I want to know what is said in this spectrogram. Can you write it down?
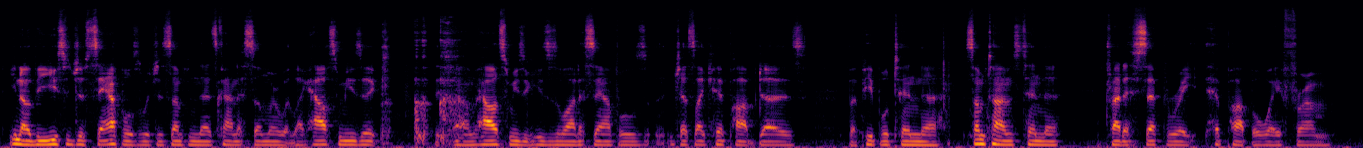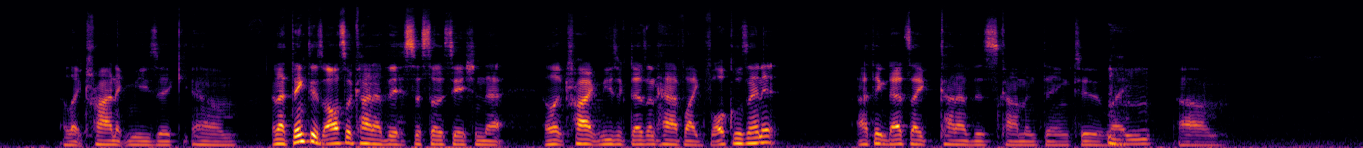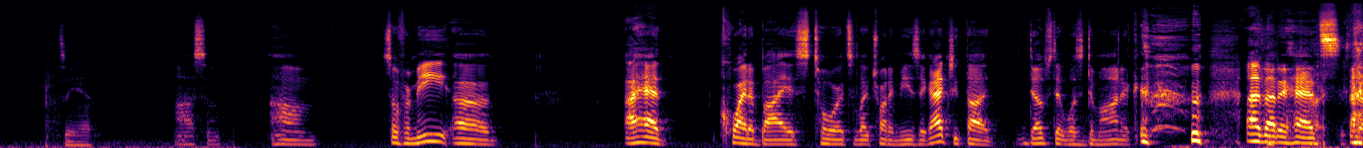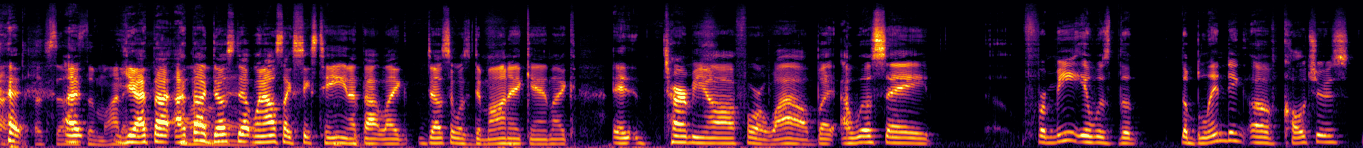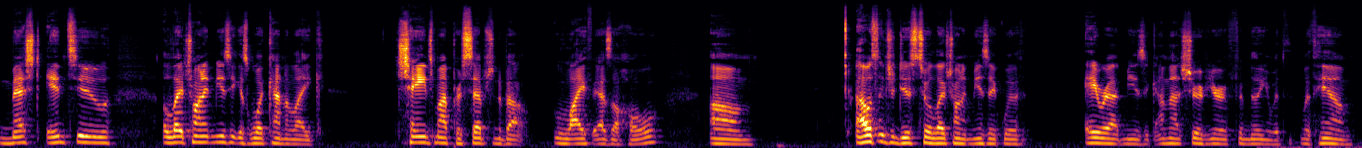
you know the usage of samples, which is something that's kind of similar with like house music. Um, house music uses a lot of samples, just like hip hop does, but people tend to sometimes tend to try to separate hip hop away from electronic music. Um, and I think there's also kind of this association that electronic music doesn't have like vocals in it. I think that's like kind of this common thing too. Like, Mhm. um, so yeah. Awesome. Um, so for me, uh, I had quite a bias towards electronic music. I actually thought dubstep was demonic. I thought it had. It's not- that's I- demonic. Yeah, I thought I thought Oh, dubstep man. when I was like 16. I thought like dubstep was demonic and like it turned me off for a while. But I will say, for me, it was the the blending of cultures meshed into electronic music is what kind of like changed my perception about life as a whole. Um, I was introduced to electronic music with AraabMuzik. I'm not sure if you're familiar with with him.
